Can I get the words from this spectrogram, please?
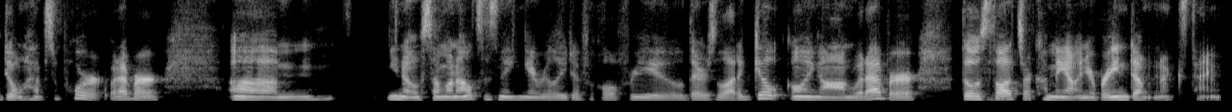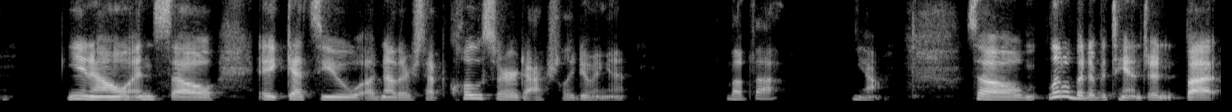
don't have support, whatever um, you know someone else is making it really difficult for you there's a lot of guilt going on whatever those mm-hmm. thoughts are coming out in your brain dump next time you know and so it gets you another step closer to actually doing it. Love that. Yeah. So a little bit of a tangent but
